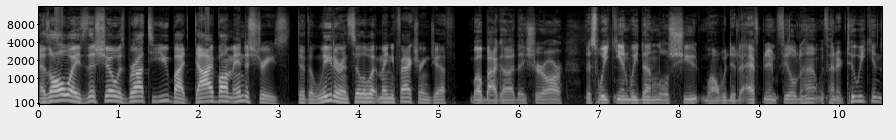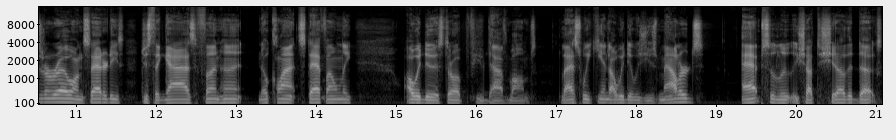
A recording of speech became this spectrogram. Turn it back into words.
As always, this show is brought to you by Dive Bomb Industries. They're the leader in silhouette manufacturing, Jeff. Well, by God, they sure are. This weekend we done a little shoot. Well, we did an afternoon field hunt. We've hunted two weekends in a row on Saturdays. Just the guys, fun hunt, no client, staff only. All we do is throw up a few dive bombs. Last weekend, all we did was use mallards. Absolutely shot the shit out of the ducks,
